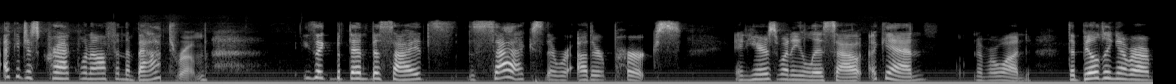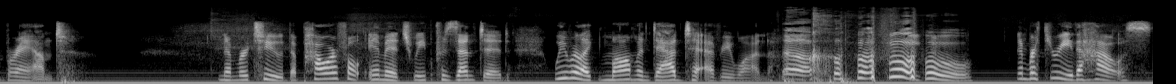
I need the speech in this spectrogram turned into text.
I can just crack one off in the bathroom. He's like, but then besides the sex, there were other perks. And here's when he lists out again number one, the building of our brand. Number two, the powerful image we presented. We were like mom and dad to everyone. Number three, the house.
